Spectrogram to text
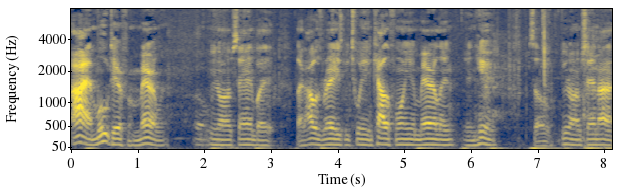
I had moved here from Maryland. You know what I'm saying? But like I was raised between California, Maryland, and here. So you know what I'm saying? I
